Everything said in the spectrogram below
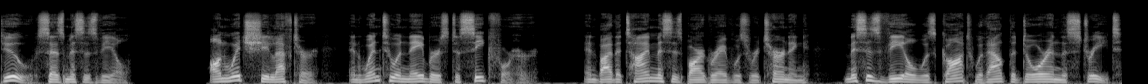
Do, says Mrs. Veal. On which she left her, and went to a neighbor's to seek for her, and by the time Mrs. Bargrave was returning, Mrs. Veal was got without the door in the street,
